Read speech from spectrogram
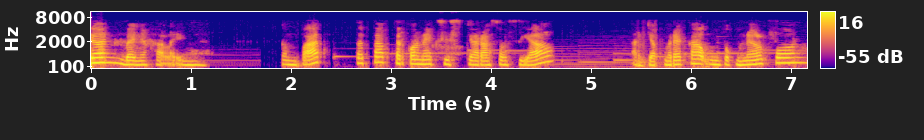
dan banyak hal lainnya. Keempat, tetap terkoneksi secara sosial, ajak mereka untuk menelpon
